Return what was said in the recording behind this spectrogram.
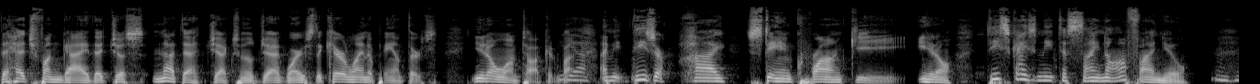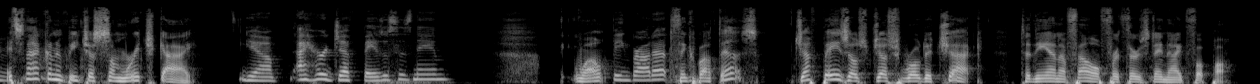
the hedge fund guy that just not the Jacksonville Jaguars, the Carolina Panthers. You know what I'm talking about. Yeah. I mean, these are high Stan Kroenke. You know, these guys need to sign off on you. It's not going to be just some rich guy. Yeah. I heard Jeff Bezos' name Well, being brought up. think about this. Jeff Bezos just wrote a check to the NFL for Thursday night football.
